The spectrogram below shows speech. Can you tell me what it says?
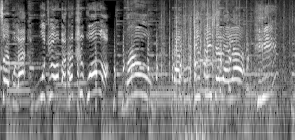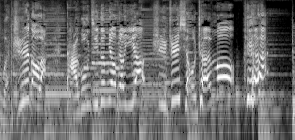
再不来我就要把它吃光了。哇哦，大公鸡飞下来了，嘿嘿，我知道了，大公鸡跟妙妙一样是只小馋猫。嘿嘿，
